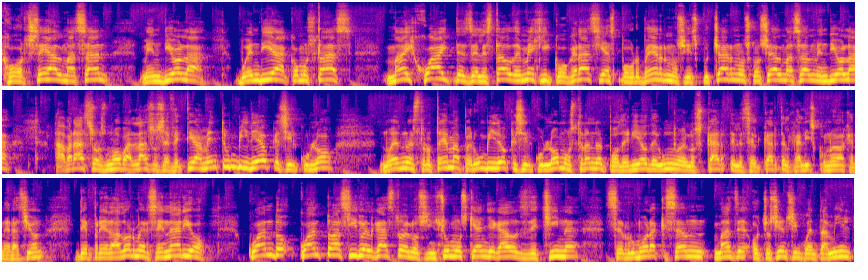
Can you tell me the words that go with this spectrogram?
José Almazán Mendiola, buen día, ¿cómo estás? Mike White desde el Estado de México, gracias por vernos y escucharnos. José Almazán Mendiola, abrazos, no balazos. Efectivamente, un video que circuló no es nuestro tema, pero un video que circuló mostrando el poderío de uno de los cárteles, el cártel Jalisco Nueva Generación, depredador mercenario. ¿Cuándo, ¿Cuánto ha sido el gasto de los insumos que han llegado desde China? Se rumora que sean más de 850 mil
